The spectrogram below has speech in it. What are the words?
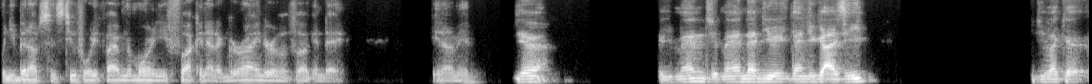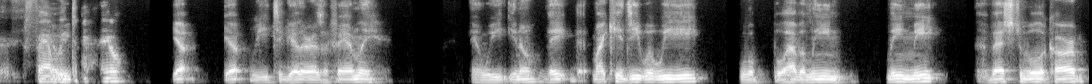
when you've been up since 2.45 in the morning you fucking had a grinder of a fucking day you know what i mean? Yeah. You manage it man. Then you then you guys eat? You do like a family yeah, we, meal? Yep yep. We eat together as a family. And we, you know, they my kids eat what we eat. We'll we'll have a lean lean meat, a vegetable, a carb.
